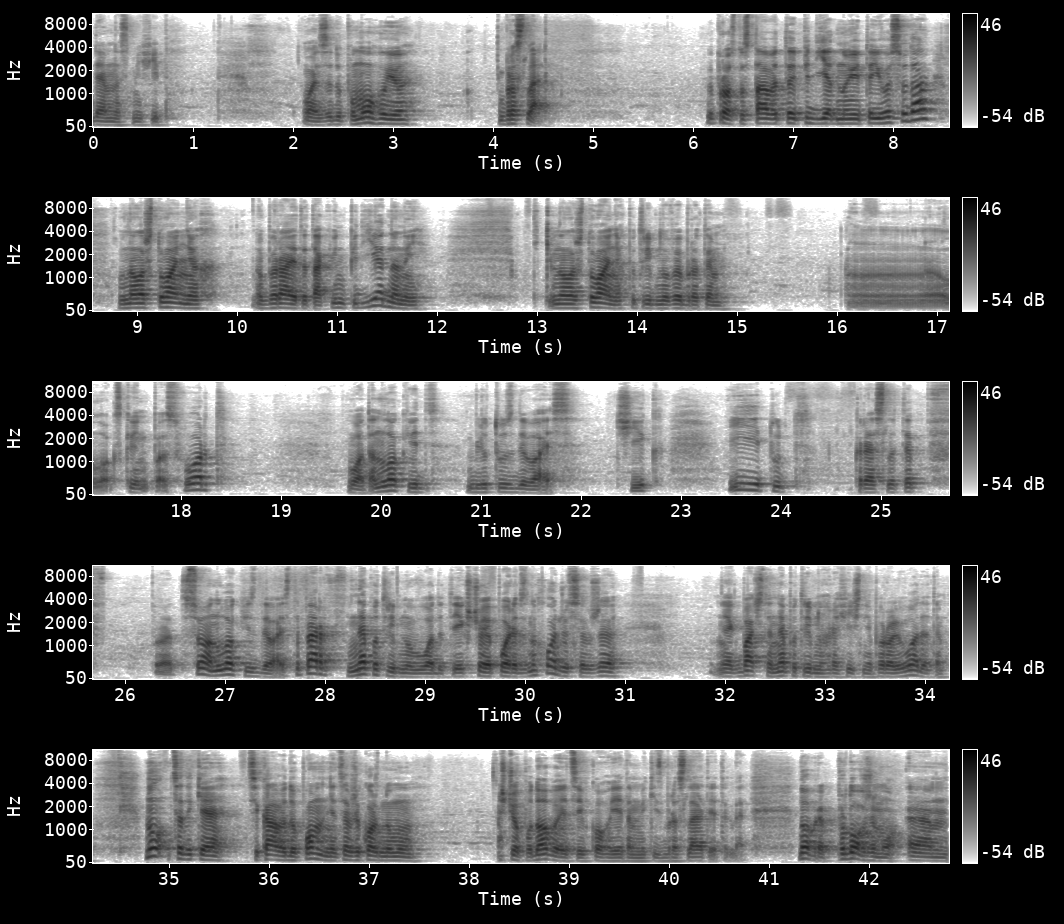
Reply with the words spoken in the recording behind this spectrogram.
Де в нас міфіт? Ось, за допомогою браслета. Ви просто ставите, під'єднуєте його сюди. В налаштуваннях обираєте так, він під'єднаний. Тільки в налаштуваннях потрібно вибрати Lock Screen Password. От, Unlock від Bluetooth Device. Чік. І тут креслите. Все, Unlock with Device. Тепер не потрібно вводити. Якщо я поряд знаходжуся, вже. Як бачите, не потрібно графічний пароль вводити. Ну, це таке цікаве доповнення, це вже кожному що подобається і в кого є там якісь браслети і так далі. Добре, продовжимо. Ем,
